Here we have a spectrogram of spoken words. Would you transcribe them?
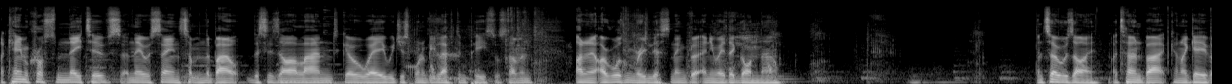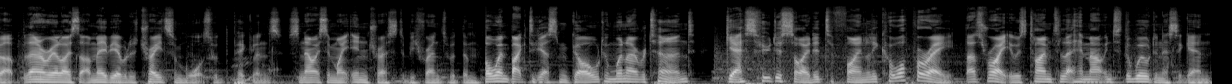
I came across some natives and they were saying something about this is our land, go away, we just want to be left in peace or something. I don't know, I wasn't really listening, but anyway, they're gone now. And so was I. I turned back and I gave up. But then I realised that I may be able to trade some warts with the piglins, so now it's in my interest to be friends with them. I went back to get some gold, and when I returned, guess who decided to finally cooperate? That's right, it was time to let him out into the wilderness again,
